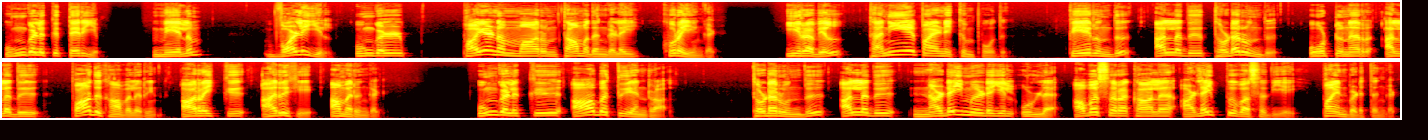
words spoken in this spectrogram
உங்களுக்கு தெரியும். மேலும் வழியில் உங்கள் பயணம் மாறும் தாமதங்களை குறையுங்கள். இரவில் தனியே பயணிக்கும் போது பேருந்து அல்லது தொடருந்து ஓட்டுநர் அல்லது பாதுகாவலரின் அறைக்கு அருகே அமருங்கள். உங்களுக்கு ஆபத்து என்றால் தொடருந்து அல்லது நடைமேடையில் உள்ள அவசர கால அழைப்பு வசதியை பயன்படுத்துங்கள்.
